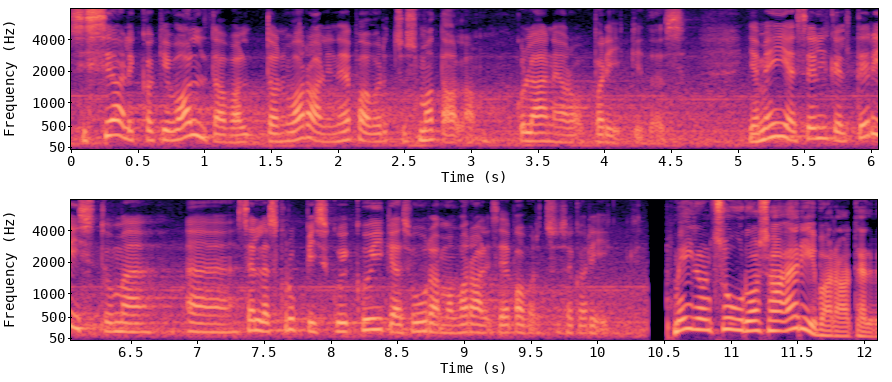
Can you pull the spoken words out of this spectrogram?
siis seal ikkagi valdavalt on varaline ebavõrdsus madalam kui Lääne-Euroopa riikides ja meie selgelt eristume äh, selles grupis kui kõige suurema varalise ebavõrdsusega riik meil on suur osa ärivaradel.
